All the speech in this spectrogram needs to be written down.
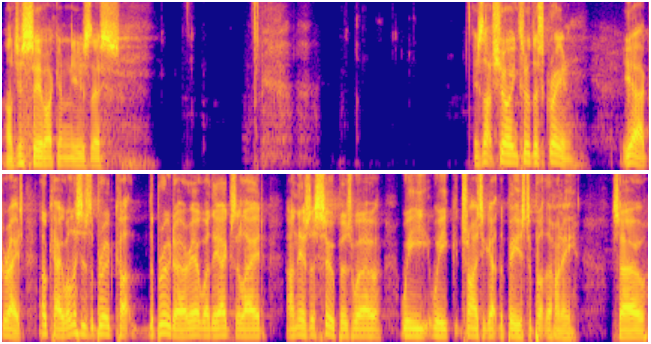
I'll just see if I can use this. Is that showing through the screen? Yeah, great. Okay, well, this is the brood, the brood area where the eggs are laid, and there's a supers where we, we try to get the bees to put the honey. So,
